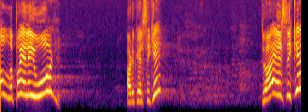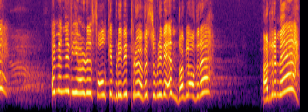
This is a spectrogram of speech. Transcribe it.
alle på hele jorden. Er du ikke helt sikker? Du er helt sikker? Jeg mener, vi gjør det. Folket blir vi prøvet, så blir vi enda gladere. Er dere med?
